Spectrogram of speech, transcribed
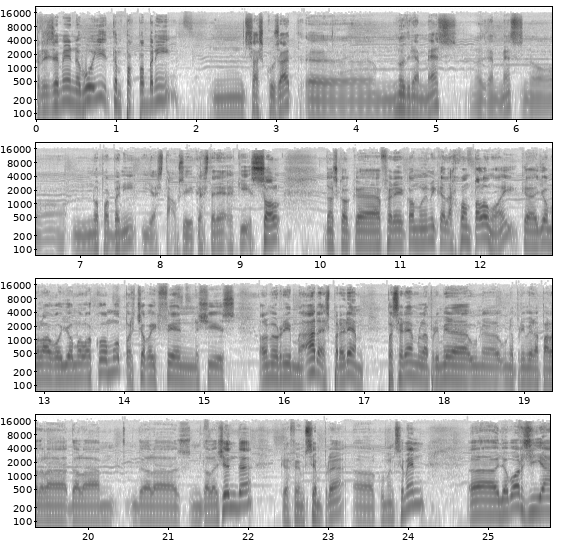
precisament avui, tampoc pot venir, mm, s'ha excusat, eh, no direm més, no direm més, no, no pot venir i ja està. O sigui que estaré aquí sol, doncs com que faré com una mica de Juan Palomo, oi? que jo me l'hago, jo me lo como, per això vaig fent així el meu ritme. Ara esperarem, passarem la primera, una, una primera part de la- de la- l'agenda, que fem sempre al començament. Eh, llavors ja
